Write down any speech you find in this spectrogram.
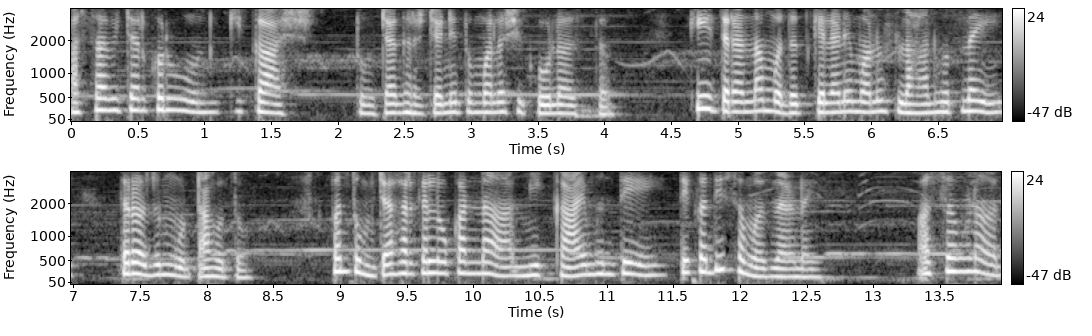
असा विचार करून की काश तुमच्या घरच्यांनी तुम्हाला शिकवलं असतं. की इतरांना मदत केल्याने माणूस लहान होत नाही तर अजून मोठा होतो. पण तुमच्यासारख्या लोकांना मी काय म्हणते ते कधीच समजणार नाही. असं म्हणत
